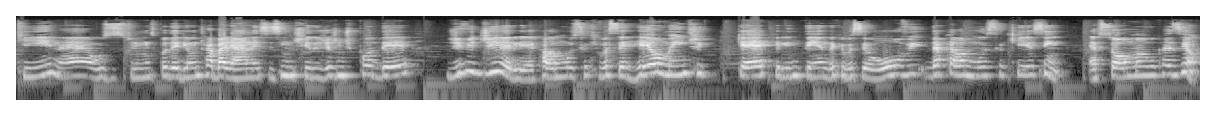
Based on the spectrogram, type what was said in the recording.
que né, os streamings poderiam trabalhar nesse sentido de a gente poder dividir ali aquela música que você realmente quer que ele entenda, que você ouve, daquela música que, assim, é só uma ocasião.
